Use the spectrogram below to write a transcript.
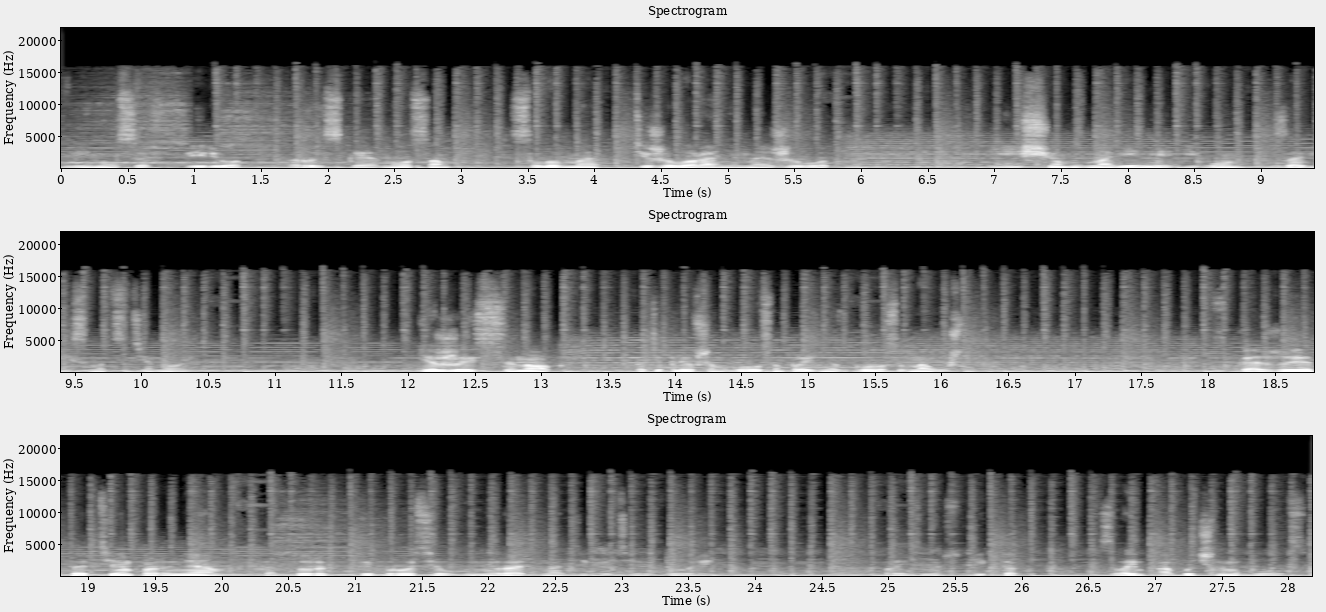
двинулся вперед, рыская носом, словно тяжело раненое животное. еще мгновение, и он завис над стеной. «Держись, сынок!» — потеплевшим голосом произнес голос в наушниках. «Скажи это тем парням, которых ты бросил умирать на дикой территории», — произнес Виктор, — своим обычным голосом,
